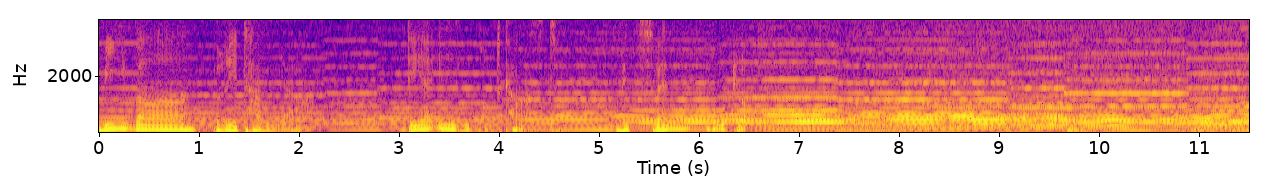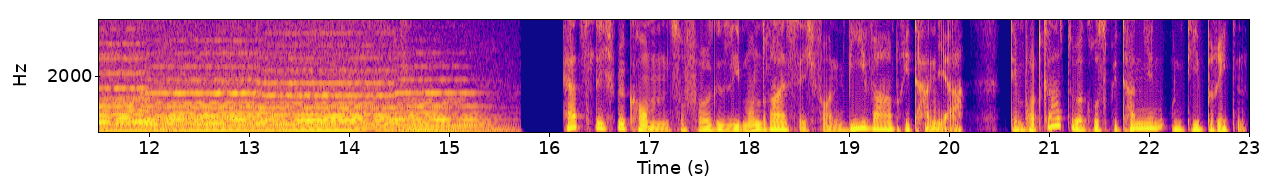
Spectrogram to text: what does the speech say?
Viva Britannia, der Insel-Podcast mit Sven Rudloff. Herzlich willkommen zu Folge 37 von Viva Britannia, dem Podcast über Großbritannien und die Briten.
